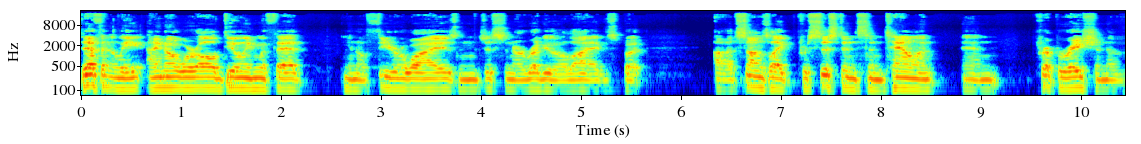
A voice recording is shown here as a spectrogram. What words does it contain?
Definitely. I know we're all dealing with that you know theater wise and just in our regular lives but uh, it sounds like persistence and talent and preparation have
